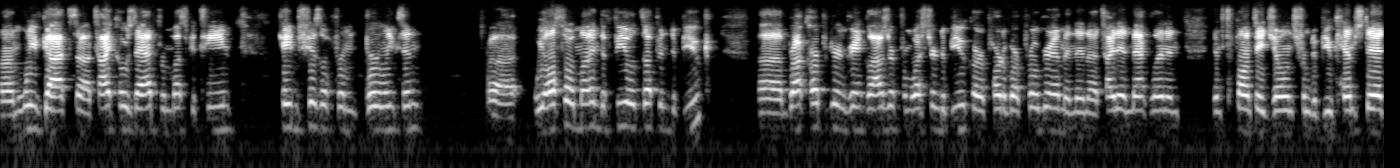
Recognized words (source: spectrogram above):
Um, we've got uh, Ty Kozad from Muscatine, Caden Shizzle from Burlington. Uh, we also mined the fields up in Dubuque. Uh, Brock Carpenter and Grant Glauser from Western Dubuque are a part of our program, and then uh, tight end Matt Glennon and Stephante Jones from Dubuque Hempstead.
